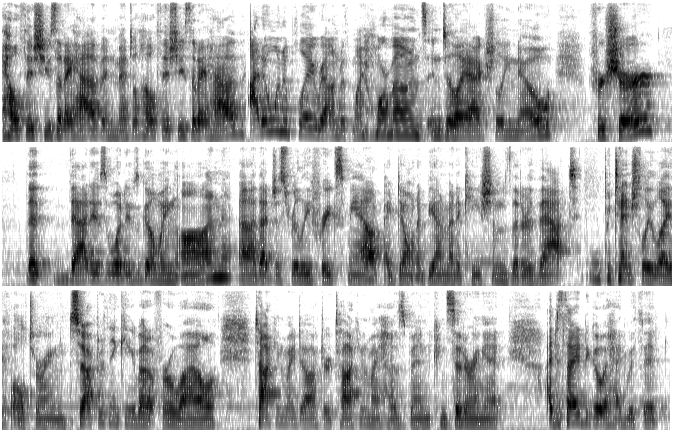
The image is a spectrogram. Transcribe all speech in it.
health issues that I have and mental health issues that I have, I don't wanna play around with my hormones until I actually know for sure that that is what is going on. Uh, that just really freaks me out. I don't want to be on medications that are that potentially life altering. So after thinking about it for a while, talking to my doctor, talking to my husband, considering it, I decided to go ahead with it.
